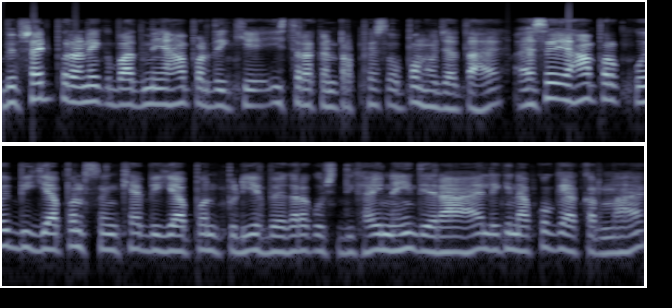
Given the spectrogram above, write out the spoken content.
वेबसाइट पर आने के बाद में यहाँ पर देखिए, इस तरह का इंटरफेस ओपन हो जाता है। ऐसे यहाँ पर कोई विज्ञापन संख्या, विज्ञापन पीडीएफ वगैरह कुछ दिखाई नहीं दे रहा है, लेकिन आपको क्या करना है,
